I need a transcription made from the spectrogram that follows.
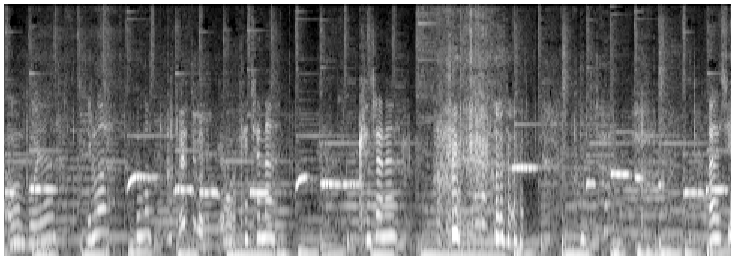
어 뭐야? 이리 와. 이리 와. 내 찍어줄게. 어, 괜찮아. 괜찮아. 아저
